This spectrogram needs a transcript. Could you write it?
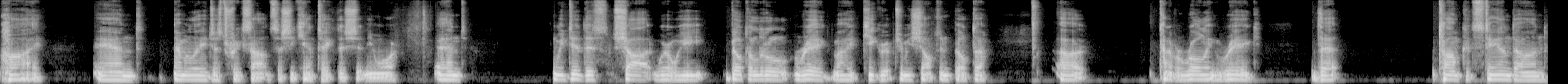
high, and Emily just freaks out and says she can't take this shit anymore. And we did this shot where we built a little rig. My key grip, Jimmy Shelton, built a uh, kind of a rolling rig that Tom could stand on,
